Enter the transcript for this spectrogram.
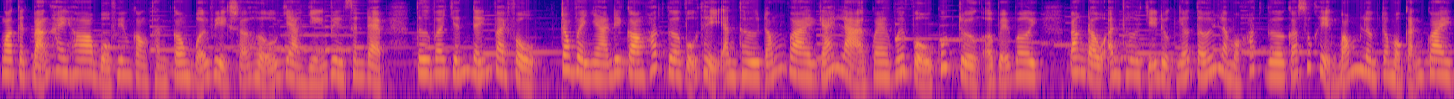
Ngoài kịch bản hay ho, bộ phim còn thành công bởi việc sở hữu dàn diễn viên xinh đẹp, từ vai chính đến vai phụ. Trong Về nhà đi con, hot girl Vũ Thị Anh Thư đóng vai gái lạ quen với Vũ Quốc Trường ở bể bơi. Ban đầu Anh Thư chỉ được nhớ tới là một hot girl có xuất hiện bóng lưng trong một cảnh quay.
